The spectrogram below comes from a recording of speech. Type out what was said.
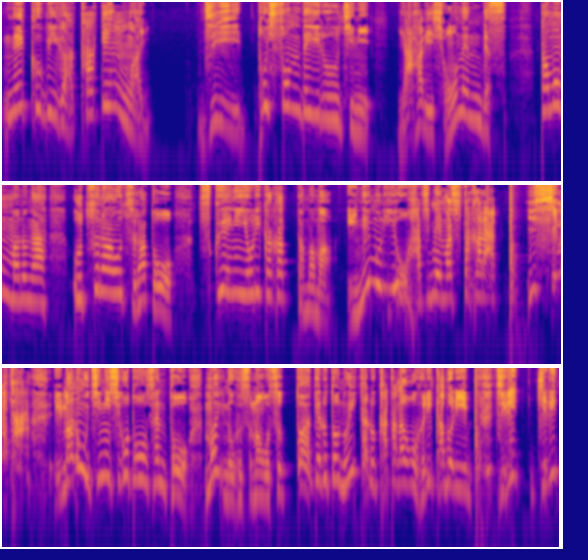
寝首がかけんわい。じーっと潜んでいるうちに、やはり少年です。多門丸が、うつらうつらと、机に寄りかかったまま、居眠りを始めましたから、閉めた今のうちに仕事をせんと、前の襖をすっと開けると抜いたる刀を振りかぶり、じりっじりっ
